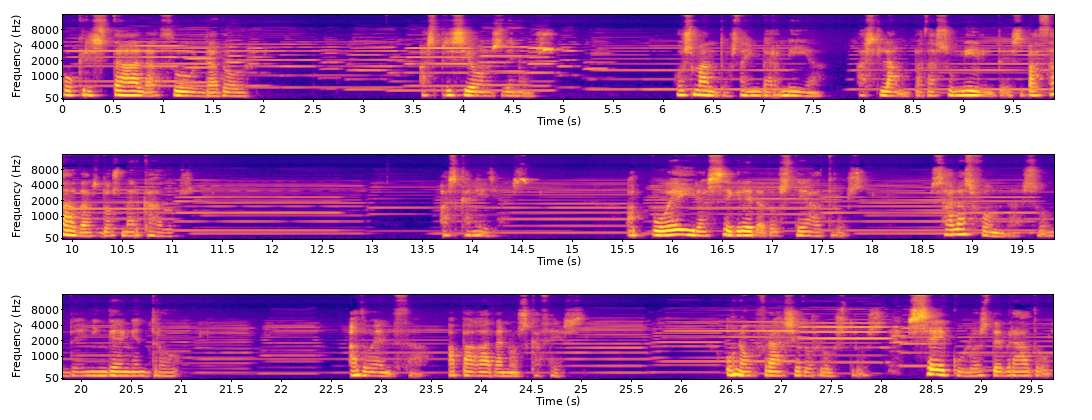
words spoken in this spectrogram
o cristal azul da dor, as prisións de nós, os mantos da invernía, as lámpadas humildes bazadas dos mercados, as canellas, a poeira segreda dos teatros, salas fondas onde ninguén entrou, a doenza apagada nos cafés o naufraxe dos rostros, séculos de brado,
